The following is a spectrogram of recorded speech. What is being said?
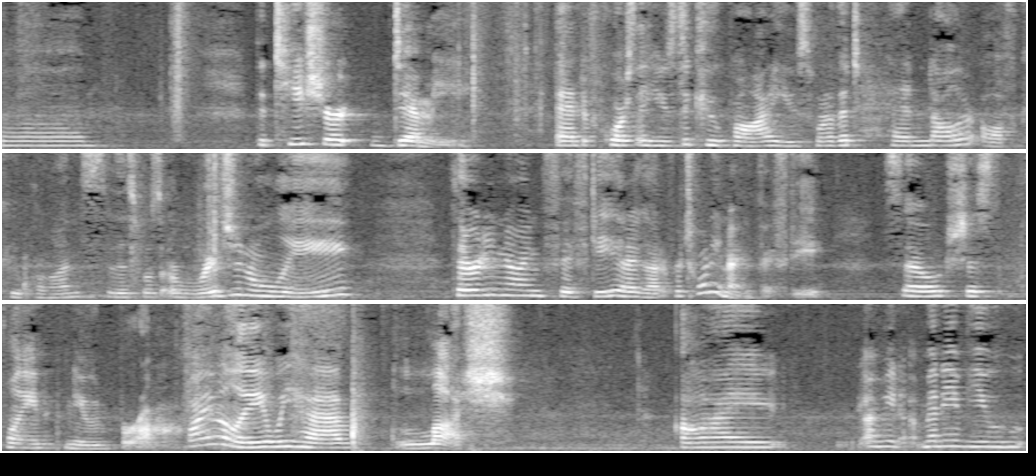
Um, the t-shirt Demi. And of course I used a coupon. I used one of the $10 off coupons. So this was originally $39.50 and I got it for $29.50. So it's just plain nude bra. Finally, we have Lush. I, I mean, many of you,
